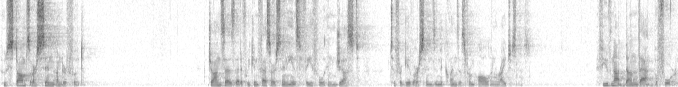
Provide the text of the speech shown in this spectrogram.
who stomps our sin underfoot. John says that if we confess our sin, he is faithful and just to forgive our sins and to cleanse us from all unrighteousness. If you've not done that before,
